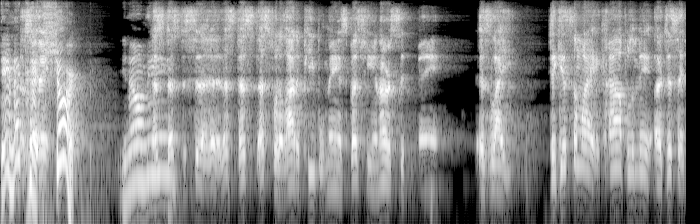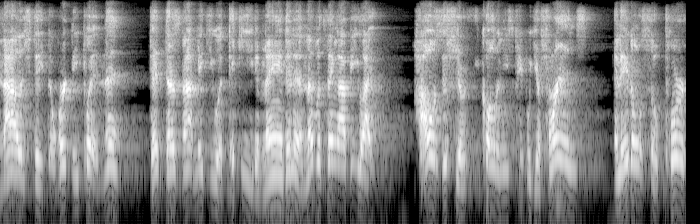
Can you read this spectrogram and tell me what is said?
damn that cut sharp. You know what I mean? That's that's the, uh, that's that's that's what a lot of people, man, especially in our city, man. It's like to get somebody a compliment or just acknowledge the, the work they put in, that does not make you a dick eater, man. Then another thing, I'd be like, how is this your you calling these people your friends and they don't support?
